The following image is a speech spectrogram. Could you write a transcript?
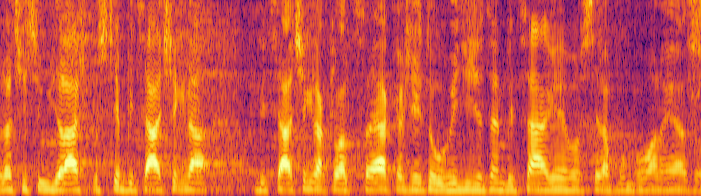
radši, si uděláš prostě bicáček na, bicáček na kladce a každý to uvidí, že ten bicák je prostě napumpovaný a to.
